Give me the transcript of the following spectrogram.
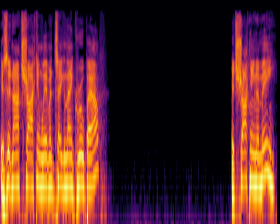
Is it not shocking we haven't taken that group out? It's shocking to me.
